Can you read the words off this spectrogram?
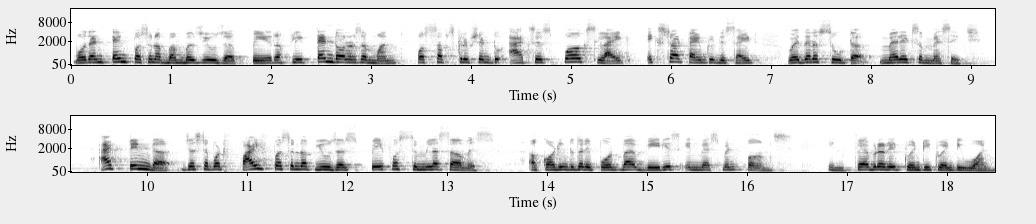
More than 10% of Bumble's users pay roughly $10 a month for subscription to access perks like extra time to decide whether a suitor merits a message. At Tinder, just about 5% of users pay for similar service, according to the report by various investment firms. In February 2021,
